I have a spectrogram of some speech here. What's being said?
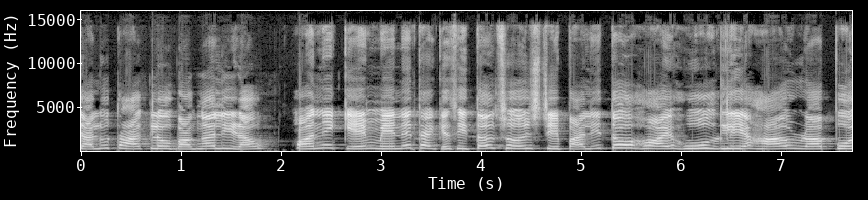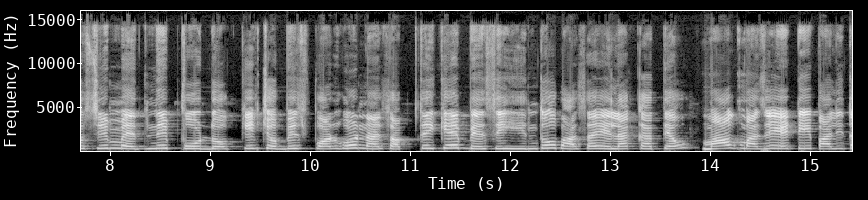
চালু থাকলেও বাঙালিরাও অনেকে মেনে থাকে শীতল ষষ্ঠী পালিত হয় হুগলি, হাওড়া, পশ্চিম মেদিনীপুর, দক্ষিণ চব্বিশ পরগনায় সবথেকে বেশি হিন্দু ভাষা এলাকাতেও মাঘ মাসে এটি পালিত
